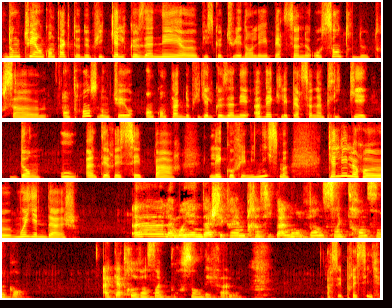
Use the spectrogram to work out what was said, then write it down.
Donc tu es en contact depuis quelques années, euh, puisque tu es dans les personnes au centre de tout ça euh, en France. Donc tu es en contact depuis quelques années avec les personnes impliquées dans ou intéressées par l'écoféminisme. Quelle est leur moyenne d'âge? La moyenne d'âge, c'est quand même principalement 25-35 ans, à 85% des femmes. Ah, c'est précis.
